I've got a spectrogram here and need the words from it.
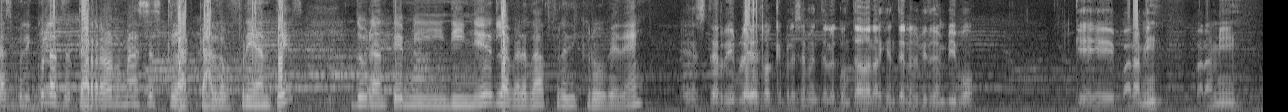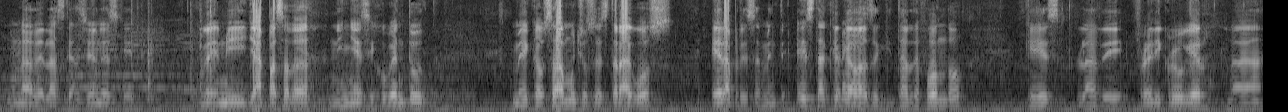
Las películas de terror más escalofriantes durante mi niñez, la verdad, Freddy Krueger, ¿eh? Es terrible, es lo que precisamente le contaba a la gente en el video en vivo, que para mí, para mí, una de las canciones que en mi ya pasada niñez y juventud me causaba muchos estragos era precisamente esta que acabas de quitar de fondo, que es la de Freddy Krueger, la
